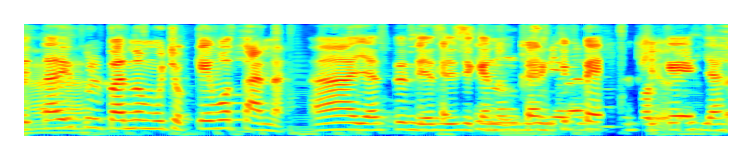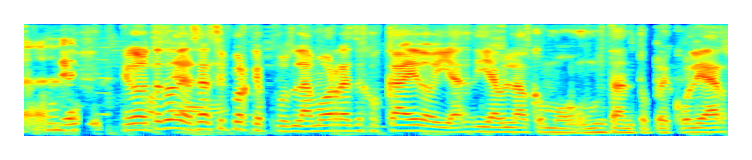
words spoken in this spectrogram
Está disculpando mucho. Qué botana. Ah, ya entendí. Sí, sí, que nunca. Sí, qué pedo. ¿Por qué? Ya. Digo, lo tratan de hacer así porque pues la morra es de Hokkaido y, ha- y habla como un tanto peculiar.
